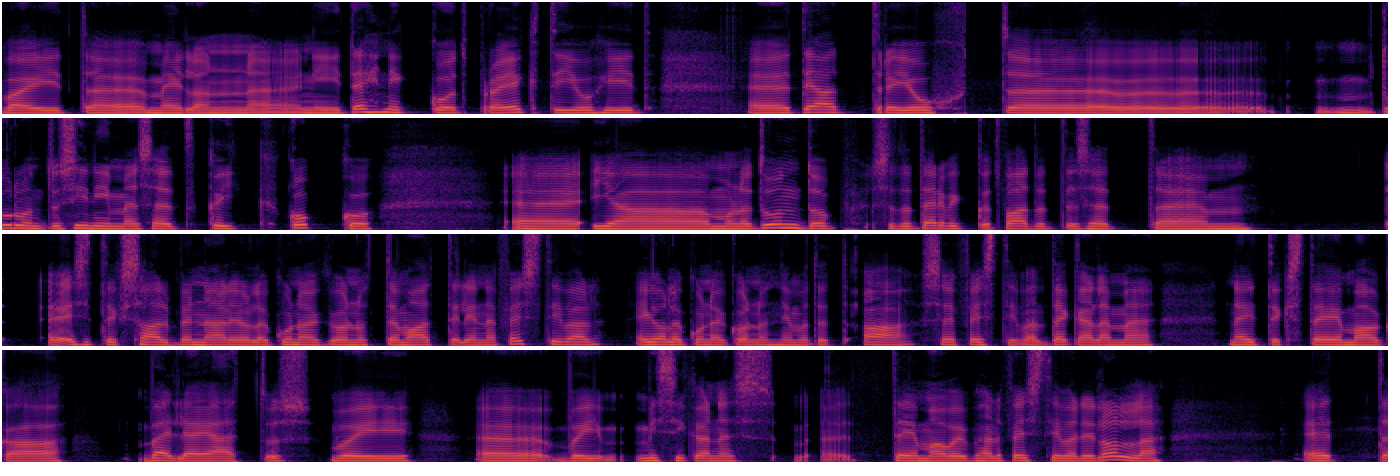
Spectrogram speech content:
vaid äh, meil on äh, nii tehnikud, projektijuhid, teatrijuht, turundusinimesed, kõik kokku. ja mulle tundub seda tervikut vaadates, et ähm, esiteks Saal Biennaal ei ole kunagi olnud temaatiline festival, ei ole kunagi olnud niimoodi, et aa, see festival tegeleme näiteks teemaga väljajäetus või, või mis iganes teema võib ühel festivalil olla. Et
